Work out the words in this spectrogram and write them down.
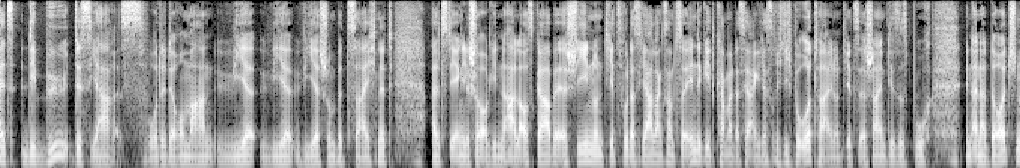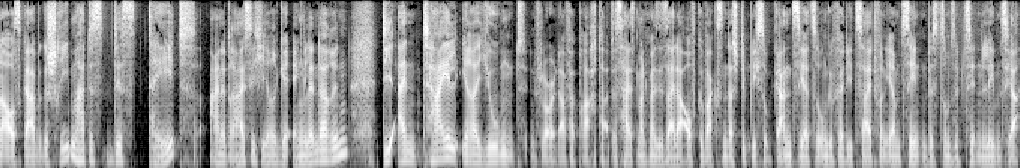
als Debüt des Jahres wurde der Roman Wir, Wir, Wir schon bezeichnet, als die englische Originalausgabe erschien. Und jetzt, wo das Jahr langsam zu Ende geht, kann man das ja eigentlich erst richtig beurteilen. Und jetzt erscheint dieses Buch in einer deutschen Ausgabe. Geschrieben hat es Dis Tate, eine 30-jährige Engländerin, die einen Teil ihrer Jugend in Florida verbracht hat. Das heißt manchmal, sie sei da aufgewachsen. Das stimmt nicht so ganz. Sie hat so ungefähr die Zeit von ihrem 10. bis zum 17. Lebensjahr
